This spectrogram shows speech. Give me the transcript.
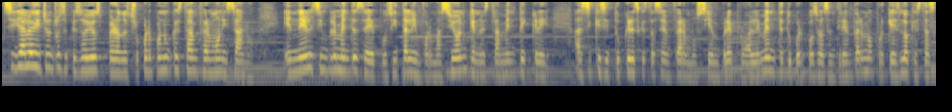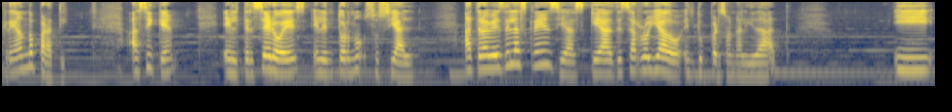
sí ya lo he dicho en otros episodios, pero nuestro cuerpo nunca está enfermo ni sano. En él simplemente se deposita la información que nuestra mente cree. Así que si tú crees que estás enfermo siempre, probablemente tu cuerpo se va a sentir enfermo porque es lo que estás creando para ti. Así que el tercero es el entorno social a través de las creencias que has desarrollado en tu personalidad y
